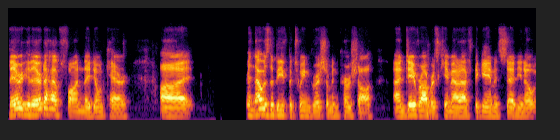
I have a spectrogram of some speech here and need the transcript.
They're there to have fun. They don't care. Uh, and that was the beef between Grisham and Kershaw. And Dave Roberts came out after the game and said, you know,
